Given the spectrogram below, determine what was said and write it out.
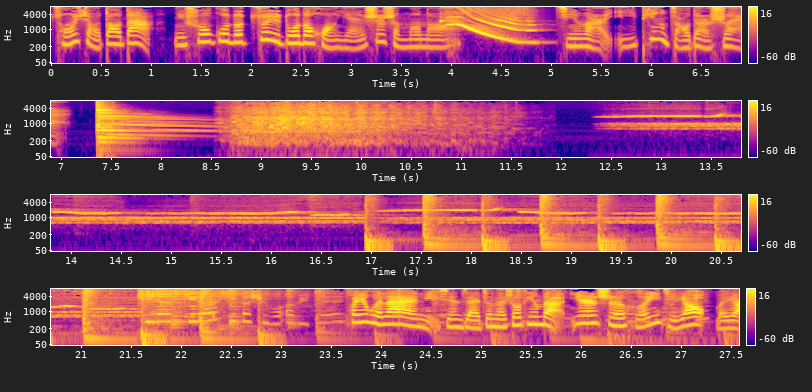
从小到大，你说过的最多的谎言是什么呢？今晚一定早点睡。回来！你现在正在收听的依然是何以解忧，唯有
